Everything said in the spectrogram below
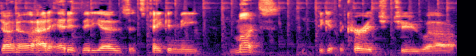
don't know how to edit videos. It's taken me months to get the courage to uh,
